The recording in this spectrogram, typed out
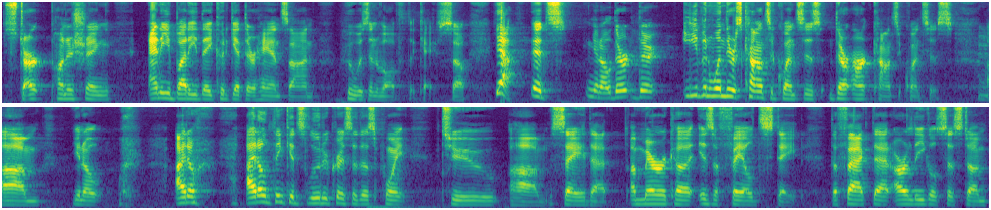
start punishing anybody they could get their hands on who was involved in the case. So yeah, it's you know there there even when there's consequences, there aren't consequences. Um, you know, I don't I don't think it's ludicrous at this point to um, say that America is a failed state. The fact that our legal system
